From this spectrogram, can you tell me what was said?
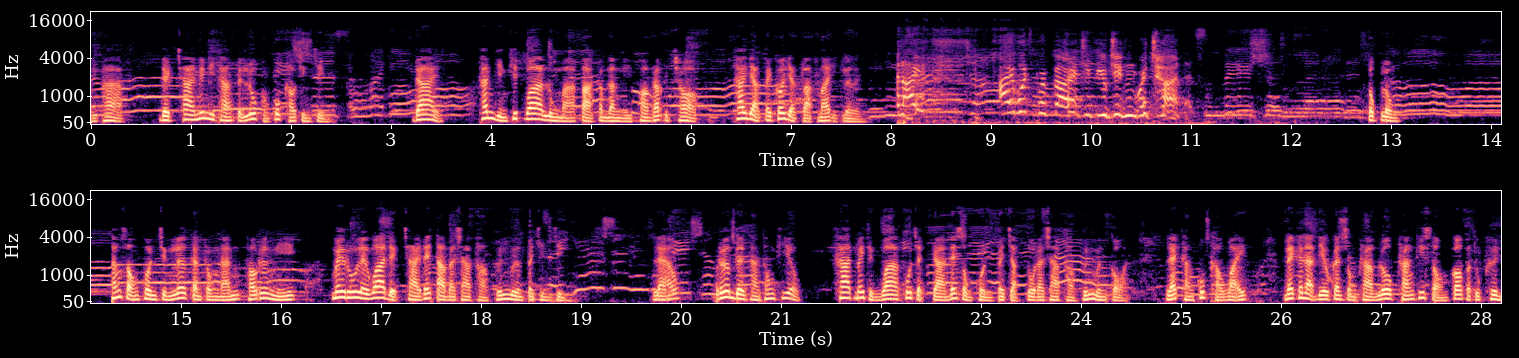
รีภาพ เด็กชายไม่มีทางเป็นลูกของพวกเขาจริง ๆ ได้ ท่านหญิงคิดว่าลุงหมาปากกำลังหนีความรับผิดชอบ ถ้าอยากไปก็อย่ากกลับมาอีกเลย And I, I would prefer it if you didn't return. ตกลง ทั้งสองคนจึงเลิกกันตรงนั้น เพราะเรื่องนี้ไม่รู้เลยว่าเด็กชายได้ตามราชาเผ่าพื้นเมืองไปจริงๆ แล้วเริ่มเดินทางท่องเที่ยว คาดไม่ถึงว่าผู้จัดการได้ส่งคนไปจับตัวราชาเผ่าพื้นเมืองก่อน และขังคุกเขาไว้ ในขณะเดียวกันสงครามโลกครั้งที่สองก็ประทุขึ้น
